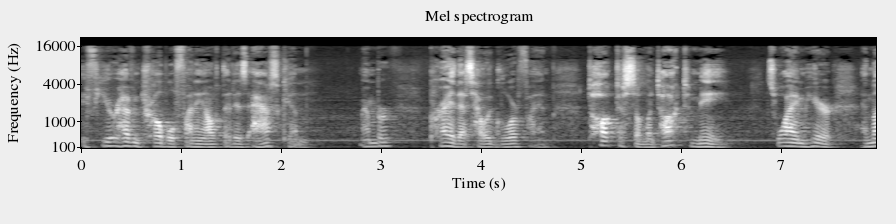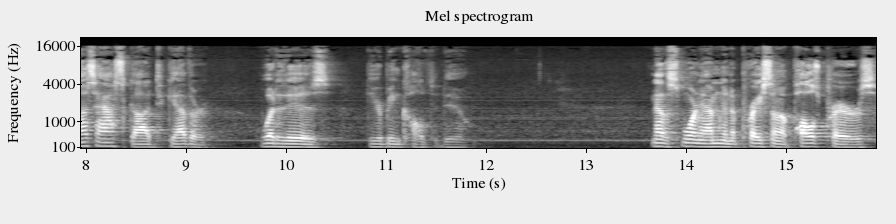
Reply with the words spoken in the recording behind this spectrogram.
If you're having trouble finding out what that is, ask Him. Remember? Pray. That's how we glorify Him. Talk to someone. Talk to me. That's why I'm here. And let's ask God together what it is that you're being called to do. Now, this morning, I'm going to pray some of Paul's prayers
